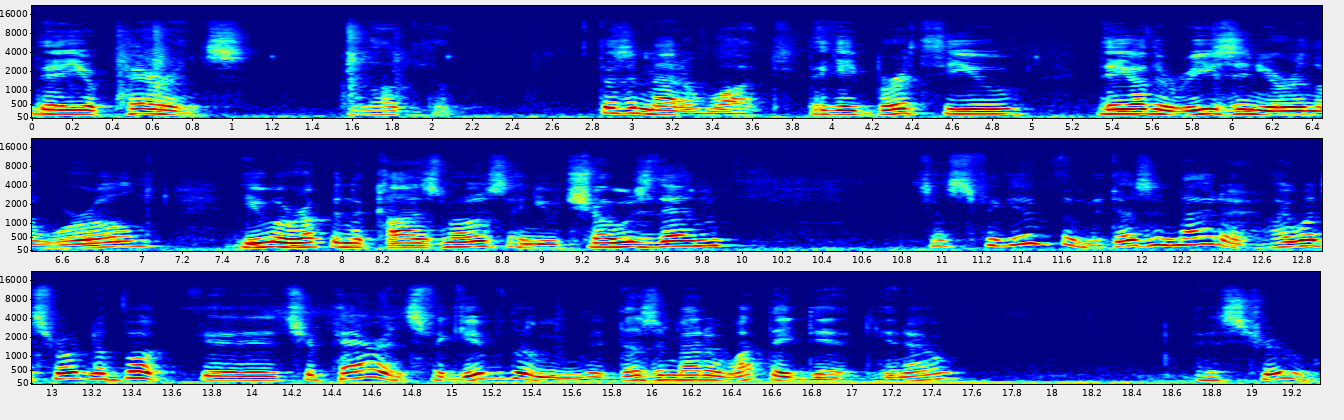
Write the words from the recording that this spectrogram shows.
They're your parents. Love them. Doesn't matter what. They gave birth to you. They are the reason you're in the world. You were up in the cosmos and you chose them. Just forgive them. It doesn't matter. I once wrote in a book, uh, it's your parents. Forgive them. It doesn't matter what they did, you know? And it's true.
